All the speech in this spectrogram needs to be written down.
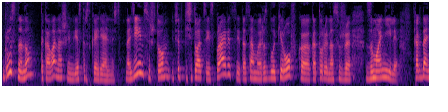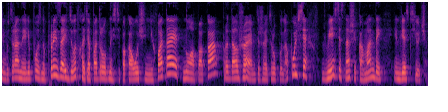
Грустно, но такова наша инвесторская реальность. Надеемся, что все-таки ситуация исправится, и та самая разблокировка, которой нас уже заманили, когда-нибудь рано или поздно произойдет, хотя подробностей пока очень не хватает. Ну а пока продолжаем держать руку на пульсе вместе с нашей командой InvestFuture.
